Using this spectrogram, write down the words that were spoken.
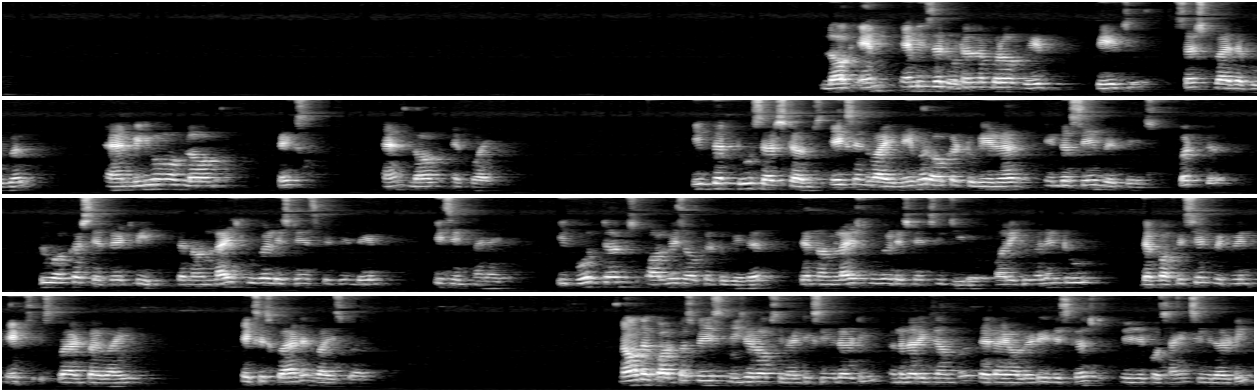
Log m, m is the total number of web page searched by the Google and minimum of log x and log fy. If the two search terms x and y never occur together in the same web page but do occur separately, the normalized Google distance between them is infinite. If both terms always occur together, then normalized Google distance is 0 or equivalent to the coefficient between x squared by y, x squared and y squared. Now the corpus-based measure of semantic similarity, another example that I already discussed is a cosine similarity.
